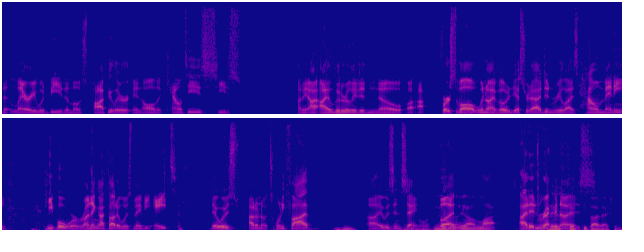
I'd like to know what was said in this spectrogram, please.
that Larry would be the most popular in all the counties. He's, I mean, I, I literally didn't know. Uh, I, first of all, when I voted yesterday, I didn't realize how many people were running. I thought it was maybe eight. There was, I don't know, 25. Uh, it was insane. more. But yeah, a lot. I didn't I think it's recognize. 55 actually.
